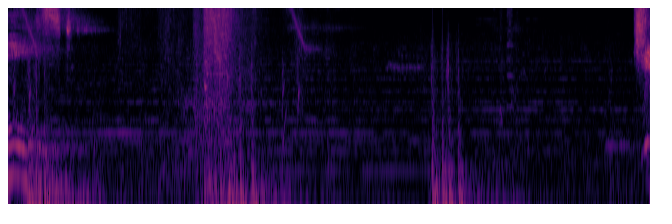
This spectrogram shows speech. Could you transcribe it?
Aced. Blue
